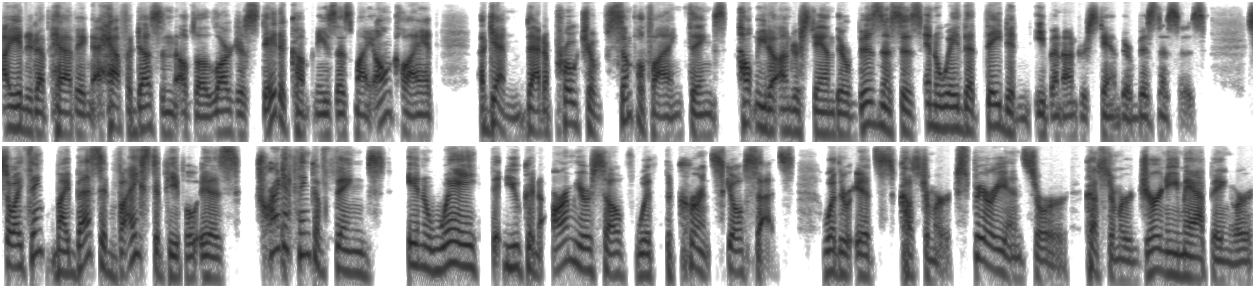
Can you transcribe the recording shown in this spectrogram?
I ended up having a half a dozen of the largest data companies as my own client. Again, that approach of simplifying things helped me to understand their businesses in a way that they didn't even understand their businesses. So I think my best advice to people is try to think of things in a way that you can arm yourself with the current skill sets, whether it's customer experience or customer journey mapping or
